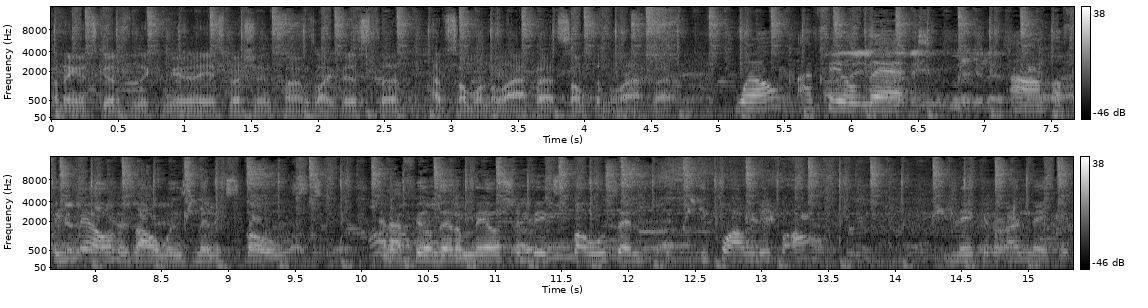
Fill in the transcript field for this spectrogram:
I think it's good for the community, especially in times like this, to have someone to laugh at, something to laugh at. Well, I feel that um, a female has always been exposed, and I feel that a male should be exposed and equality for all, naked or unnaked.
